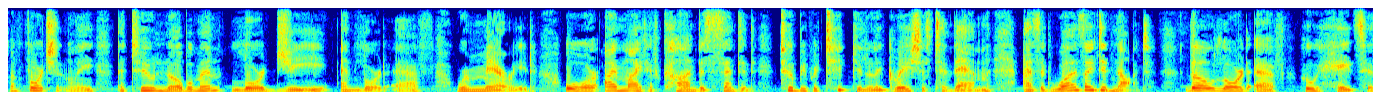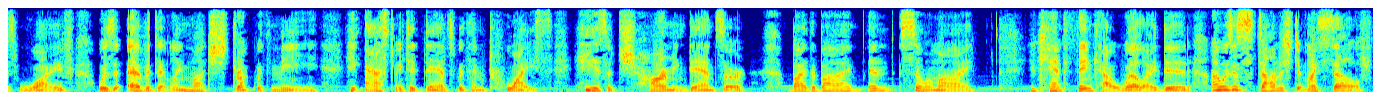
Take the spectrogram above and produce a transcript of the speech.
Unfortunately, the two noblemen, Lord G and Lord F, were married, or I might have condescended to be particularly gracious to them. As it was, I did not, though Lord F, who hates his wife, was evidently much struck with me. He asked me to dance with him twice. He is a charming dancer, by the by, and so am I. You can't think how well I did. I was astonished at myself.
